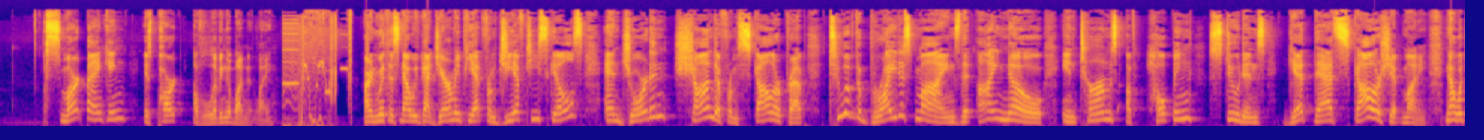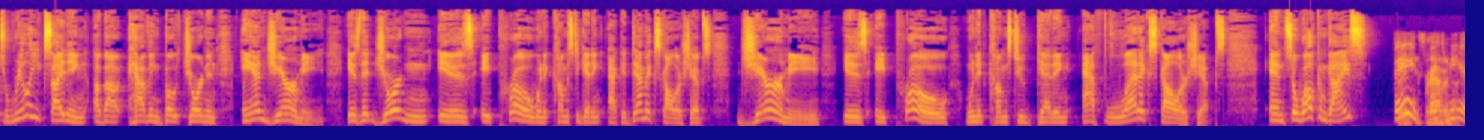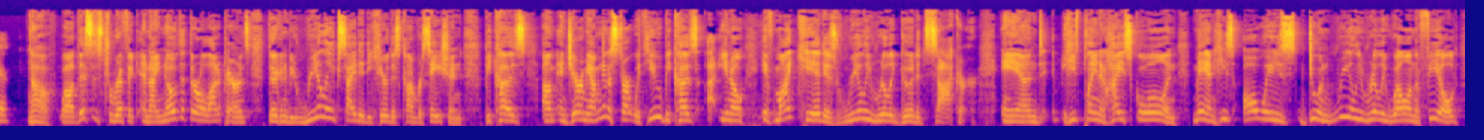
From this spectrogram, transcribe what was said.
Smart banking is part of living abundantly. All right, and with us now, we've got Jeremie Piette from GFT Skills and Jordan Schanda from Scholar Prep, two of the brightest minds that I know in terms of helping students get that scholarship money. Now, what's really exciting about having both Jordan and Jeremie is that Jordan is a pro when it comes to getting academic scholarships. Jeremie is a pro when it comes to getting athletic scholarships. And so welcome guys. Thanks. Thank Great to be us. here. Oh, well, this is terrific. And I know that there are a lot of parents that are going to be really excited to hear this conversation because, um, and Jeremie, I'm going to start with you because, uh, you know, if my kid is really, really good at soccer and he's playing in high school and man, he's always doing really, really well on the field,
